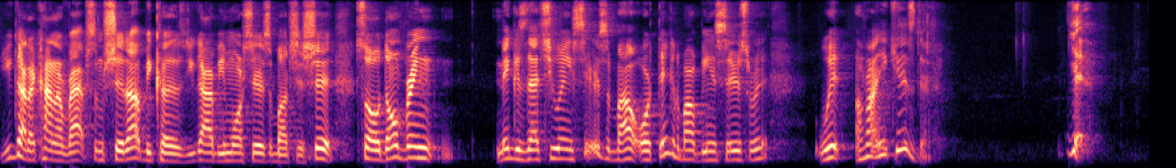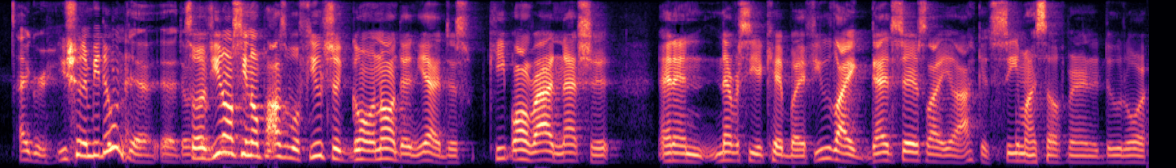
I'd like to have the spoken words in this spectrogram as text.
you gotta kind of wrap some shit up because you gotta be more serious about your shit. So don't bring niggas that you ain't serious about or thinking about being serious with with around your kids. Then Yeah, I agree. you shouldn't be doing that. Yeah, yeah. Don't, So if you don't see no possible future going on, then yeah, just keep on riding that shit, and then never see your kid. But if you like dead serious, like yo, I could see myself marrying a dude, or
